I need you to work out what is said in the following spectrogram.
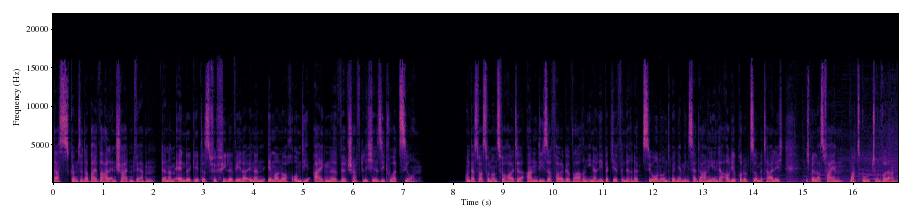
das könnte dabei wahlentscheidend werden. Denn am Ende geht es für viele Wählerinnen immer noch um die eigene wirtschaftliche Situation. Und das war's von uns für heute. An dieser Folge waren Ina Lebedjew in der Redaktion und Benjamin Serdani in der Audioproduktion beteiligt. Ich bin Lars Feyen. Macht's gut und wohl an.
